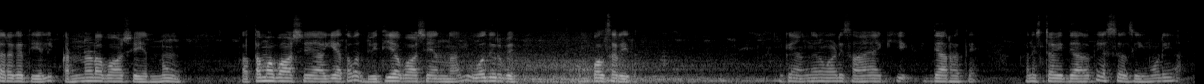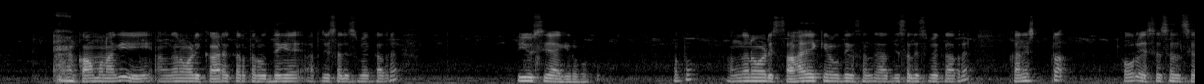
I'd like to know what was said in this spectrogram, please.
ತರಗತಿಯಲ್ಲಿ ಕನ್ನಡ ಭಾಷೆಯನ್ನು ಪ್ರಥಮ ಭಾಷೆಯಾಗಿ ಅಥವಾ ದ್ವಿತೀಯ ಭಾಷೆಯನ್ನಾಗಿ ಓದಿರಬೇಕು. ಕಂಪಲ್ಸರಿ ಇದು. ಓಕೆ, ಅಂಗನವಾಡಿ ಸಹಾಯಕಿ ವಿದ್ಯಾರ್ಹತೆ, ಕನಿಷ್ಠ ವಿದ್ಯಾರ್ಹತೆ ಎಸ್ ಎಲ್ ಸಿ. ನೋಡಿ ಕಾಮನ್ ಆಗಿ ಅಂಗನವಾಡಿ ಕಾರ್ಯಕರ್ತರ ಹುದ್ದೆಗೆ ಅರ್ಜಿ ಸಲ್ಲಿಸಬೇಕಾದ್ರೆ ಪಿ ಯು ಸಿ ಆಗಿರಬೇಕು. ಮತ್ತು ಅಂಗನವಾಡಿ ಸಹಾಯಕಿ ಹುದ್ದೆಗೆ ಸಲ್ಲಿ, ಅರ್ಜಿ ಸಲ್ಲಿಸಬೇಕಾದ್ರೆ ಕನಿಷ್ಠ ಅವರು ಎಸ್ ಎಸ್ ಎಲ್ ಸಿ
